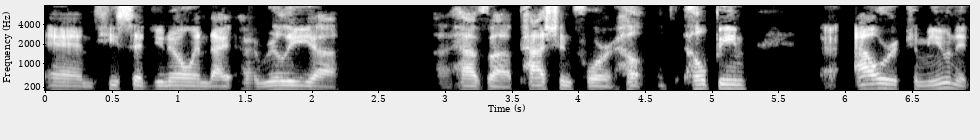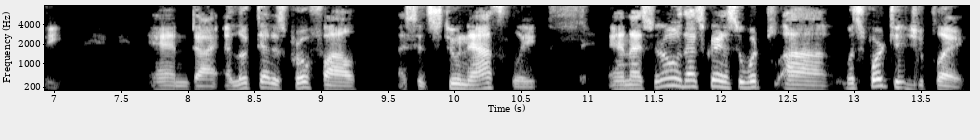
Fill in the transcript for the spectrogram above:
And he said, You know, and I, I really uh, have a passion for help, helping our community. And I looked at his profile. I said, student athlete. And I said, Oh, that's great. I said, What, uh, what sport did you play?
